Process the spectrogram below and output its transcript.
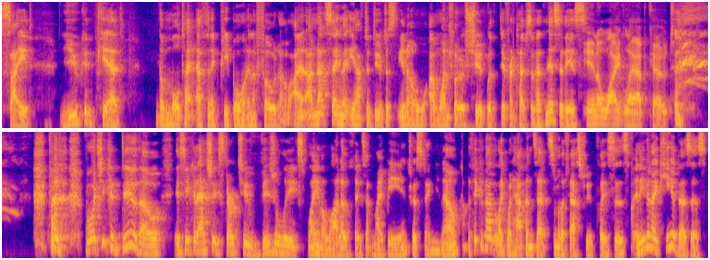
site. You could get the multi-ethnic people in a photo. I, am not saying that you have to do just you know a one photo shoot with different types of ethnicities in a white lab coat. but, what you could do though is you could actually start to visually explain a lot of the things that might be interesting you know? Think about it like what happens at some of the fast food places. And even ikea does this.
